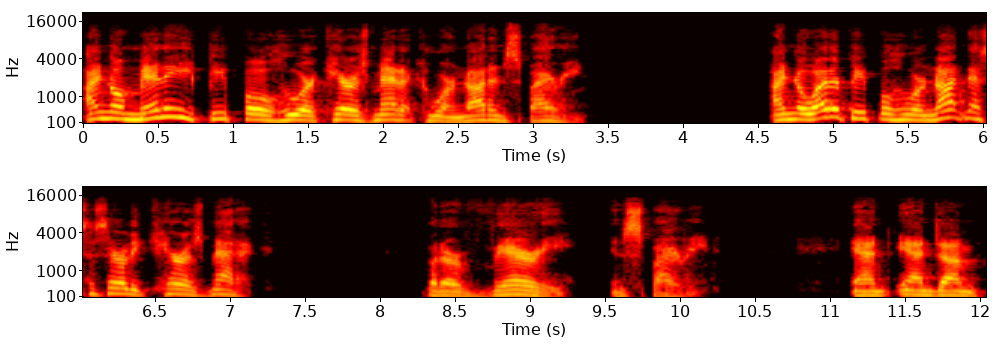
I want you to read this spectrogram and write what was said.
I know many people who are charismatic who are not inspiring. I know other people who are not necessarily charismatic, but are very inspiring. And and um,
